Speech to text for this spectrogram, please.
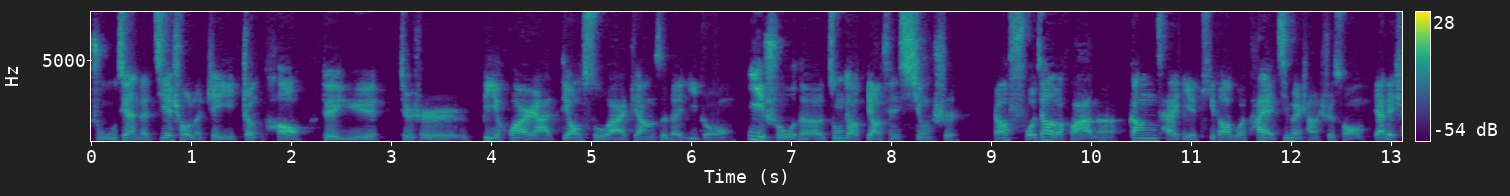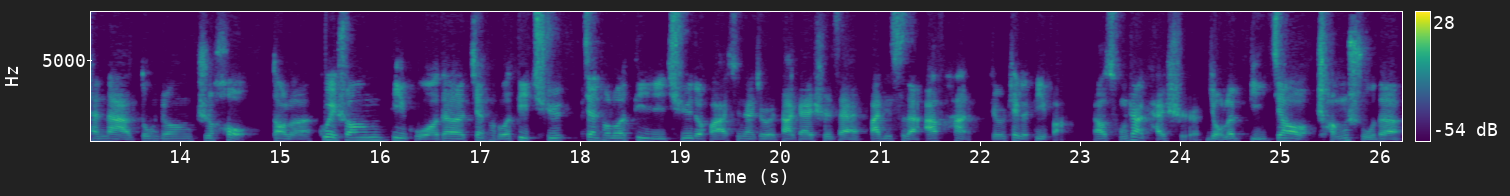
逐渐的接受了这一整套对于就是壁画啊、雕塑啊这样子的一种艺术的宗教表现形式。然后佛教的话呢，刚才也提到过，它也基本上是从亚历山大东征之后，到了贵霜帝国的犍陀罗地区。犍陀罗地区的话，现在就是大概是在巴基斯坦、阿富汗，就是这个地方。然后从这儿开始，有了比较成熟的，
